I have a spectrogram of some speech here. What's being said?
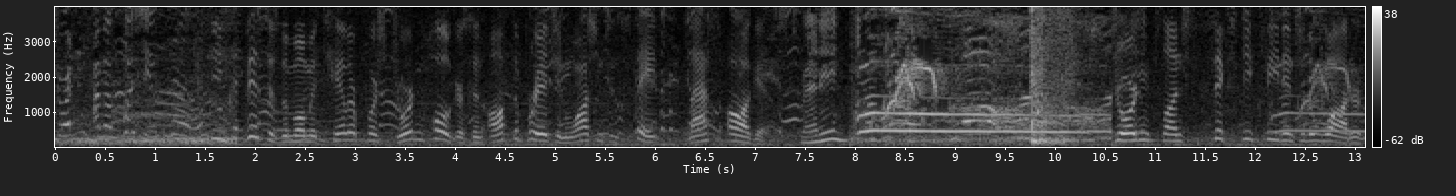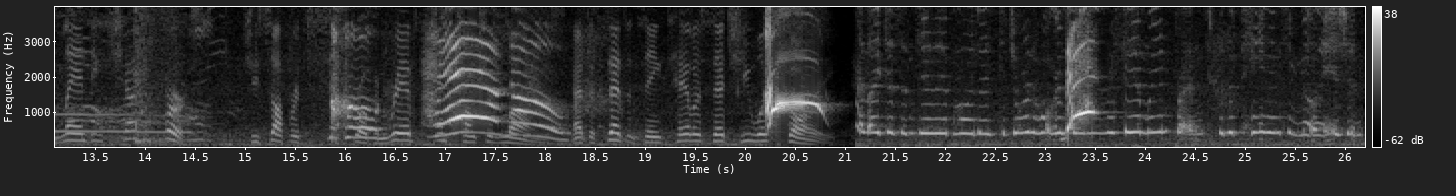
Jordan, I'm gonna push you. No. This is the moment Taylor pushed Jordan Holgersen off the bridge in Washington State last August. Ready? Jordan plunged 60 feet into the water, landing chest first. She suffered six Oh, broken ribs and punctured no! lungs. At the sentencing, Taylor said she was ah! sorry. I'd like to sincerely apologize to Jordan Holgersen and her family and friends for the pain and humiliation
